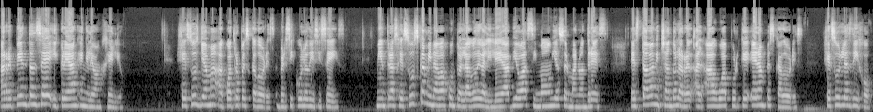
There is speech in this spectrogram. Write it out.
Arrepiéntanse y crean en el Evangelio. Jesús llama a cuatro pescadores, versículo 16. Mientras Jesús caminaba junto al lago de Galilea, vio a Simón y a su hermano Andrés. Estaban echando la red al agua porque eran pescadores. Jesús les dijo,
